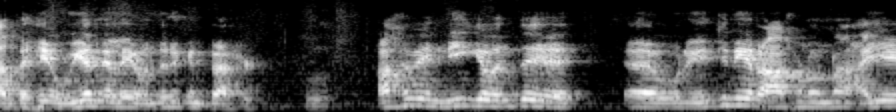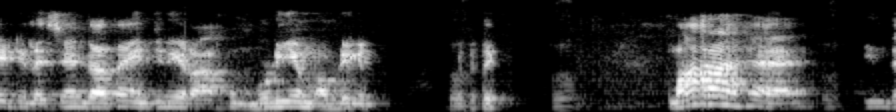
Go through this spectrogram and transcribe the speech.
அத்தகைய உயர்நிலை வந்திருக்கின்றார்கள். ஆகவே நீங்க வந்து ஒரு இன்ஜினியர் ஆகணும்னா ஐஐடியில சேர்ந்தா தான் இன்ஜினியர் ஆக முடியும் அப்படிங்கிறது. மாறாக இந்த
